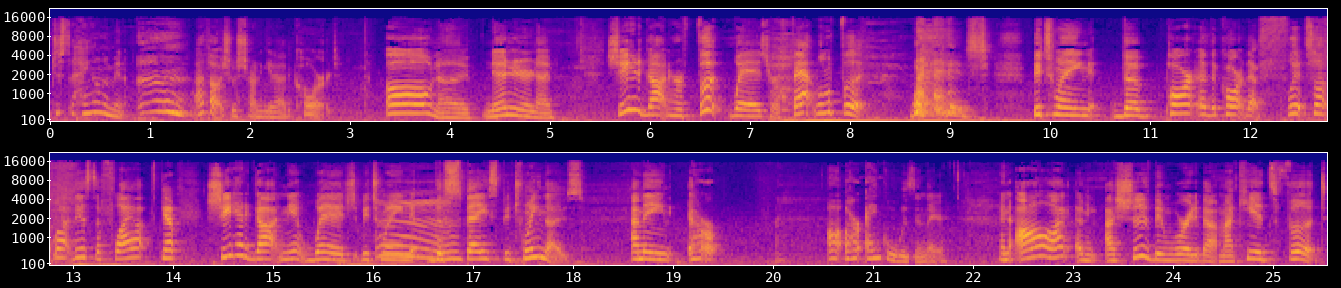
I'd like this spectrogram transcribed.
just hang on a minute. I thought she was trying to get out of the cart. Oh, no. No, no, no, no. She had gotten her foot wedged, her fat little foot wedged between the part of the cart that flips up like this, the flap. Yep. She had gotten it wedged between the space between those. I mean, her uh, her ankle was in there. And all I, I mean, I should have been worried about my kid's foot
